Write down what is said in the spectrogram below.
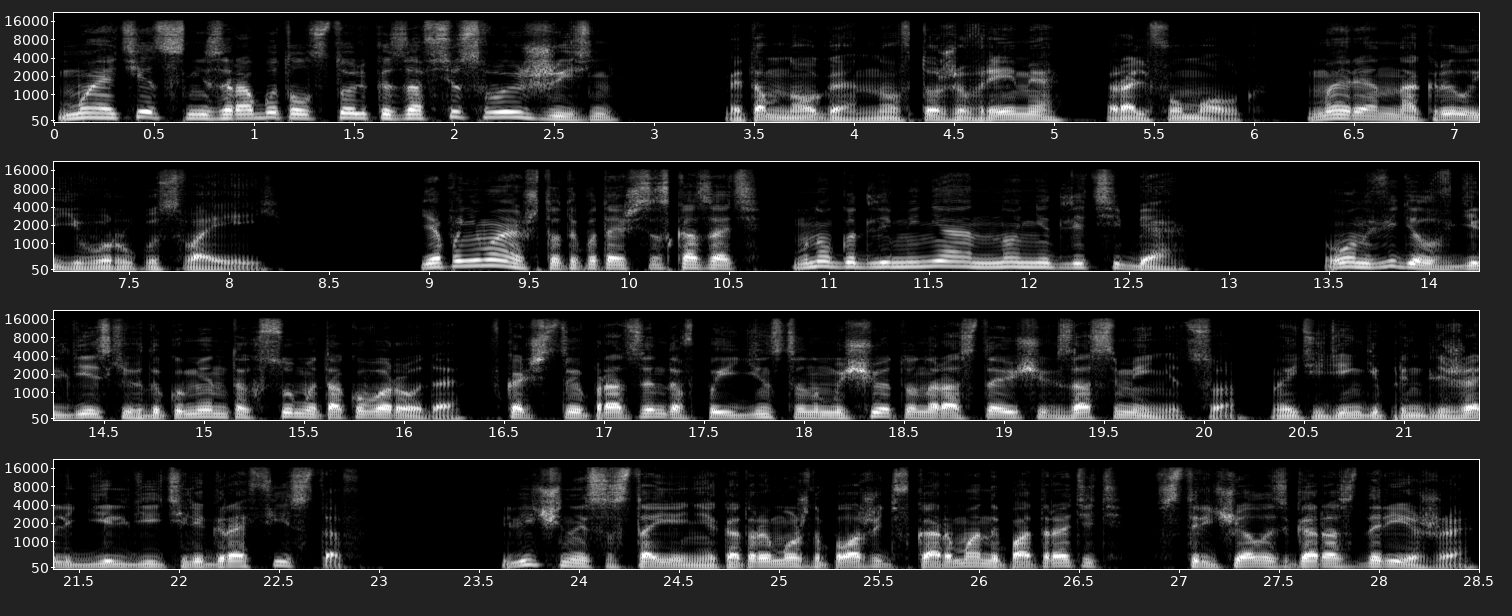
Мой отец не заработал столько за всю свою жизнь». «Это много, но в то же время...» — Ральф умолк. Мэриан накрыла его руку своей. «Я понимаю, что ты пытаешься сказать. Много для меня, но не для тебя. Он видел в гильдейских документах суммы такого рода, в качестве процентов по единственному счету, нарастающих за сменницу, но эти деньги принадлежали гильдии телеграфистов. Личное состояние, которое можно положить в карман и потратить, встречалось гораздо реже.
